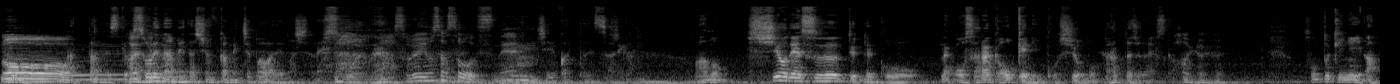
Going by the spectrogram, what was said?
おあったんですけど、はいはいそれ舐めた瞬間めっちゃパワー出ましたね、そうやねあそれ良さそうですね。めっちゃ良かったですあれが。あの塩ですって言ってこうなんかお皿か桶にこう塩持ってあったじゃないですか。はいはいはい。その時にあ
